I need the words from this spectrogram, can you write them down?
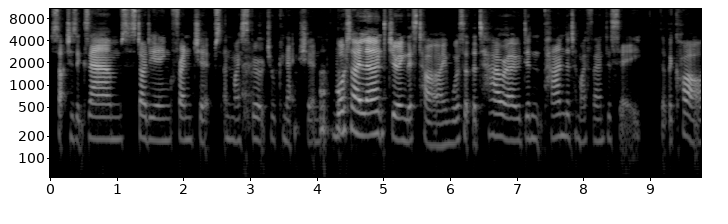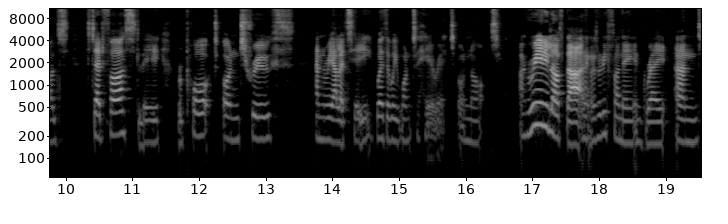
such as exams, studying, friendships, and my spiritual connection. What I learnt during this time was that the tarot didn't pander to my fantasy, that the cards steadfastly report on truth and reality, whether we want to hear it or not. I really loved that. I think it was really funny and great. And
